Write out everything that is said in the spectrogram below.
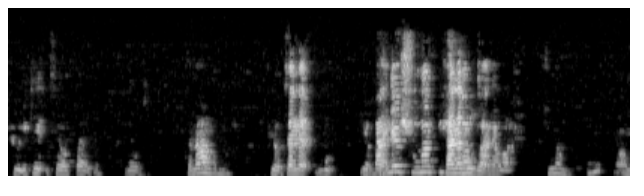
Şu iki şey olsaydı. Ne olacak? Sen ne var bunlar? Yok sen de bu. Ya bende şundan 3 Bende 4 buz var. tane var. Şundan mı? Tane.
